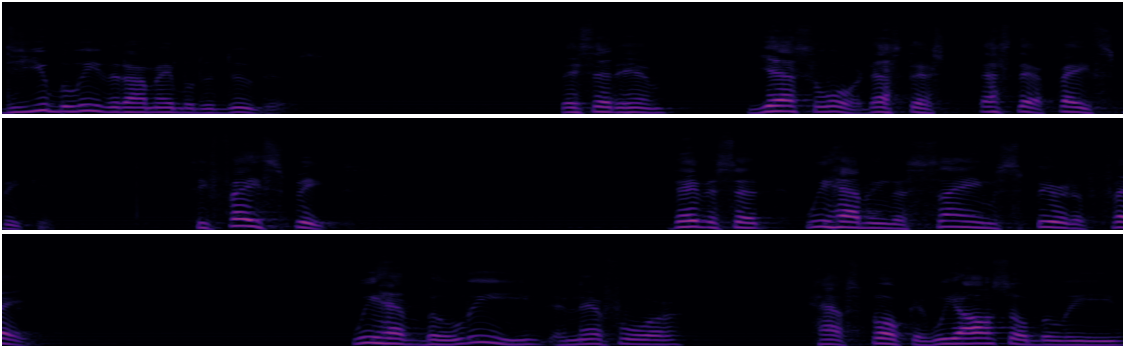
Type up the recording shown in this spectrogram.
Do you believe that I'm able to do this? They said to him, Yes, Lord. That's their, that's their faith speaking. See, faith speaks. David said, We having the same spirit of faith. We have believed and therefore have spoken. We also believe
